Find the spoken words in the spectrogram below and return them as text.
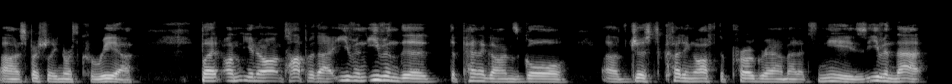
uh, especially North Korea. But on you know on top of that, even even the the Pentagon's goal of just cutting off the program at its knees, even that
